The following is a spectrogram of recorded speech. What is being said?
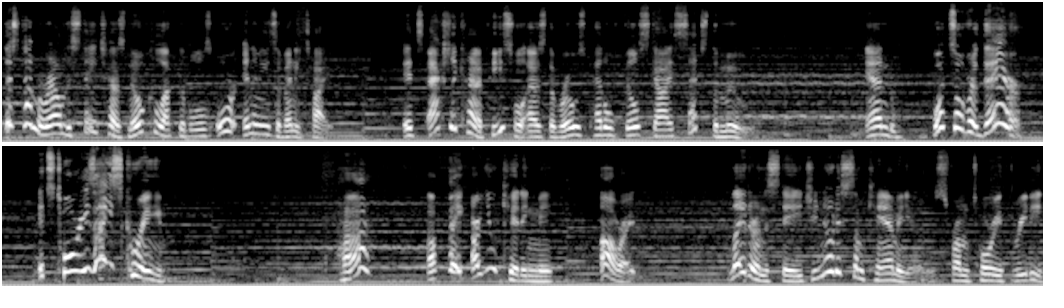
This time around, the stage has no collectibles or enemies of any type. It's actually kind of peaceful as the rose petal fill sky sets the mood. And what's over there? It's Tori's ice cream! Huh? A fake? Are you kidding me? Alright, Later in the stage, you notice some cameos from Tori 3D.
